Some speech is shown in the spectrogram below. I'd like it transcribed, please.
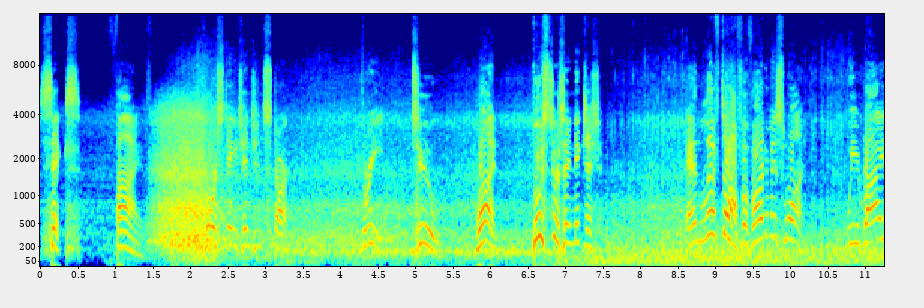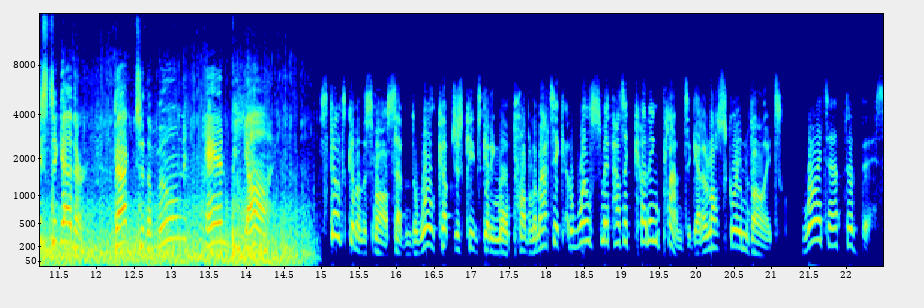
six, five, four stage engine start. Three, two, one. Boosters in ignition. And liftoff of Artemis 1. We rise together back to the moon and beyond. Still to come on the Smart 7, the World Cup just keeps getting more problematic, and Will Smith has a cunning plan to get an Oscar invite. Right after this.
